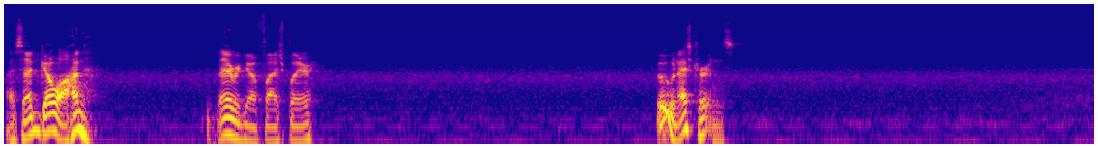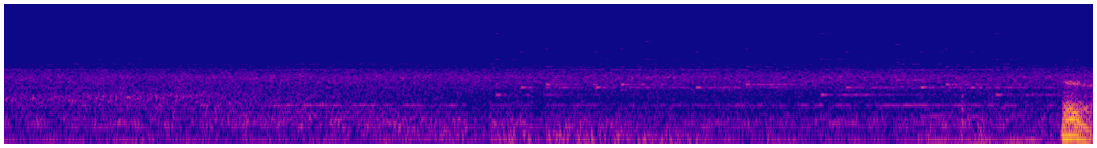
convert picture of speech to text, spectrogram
I said go on. There we go, Flash Player. Ooh, nice curtains. Ooh.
